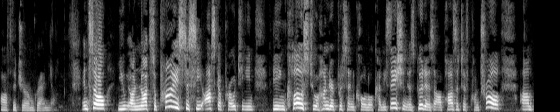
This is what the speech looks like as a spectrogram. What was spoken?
of the germ granule. And so you are not surprised to see Oskar protein being close to 100% co-localization, as good as our positive control. Um,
